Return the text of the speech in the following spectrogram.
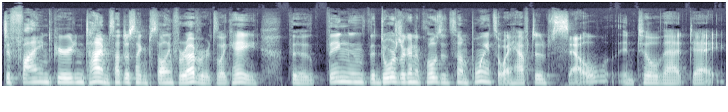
defined period in time. It's not just like i'm selling forever. It's like hey the thing the doors are going to close at some point so i have to sell until that day.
